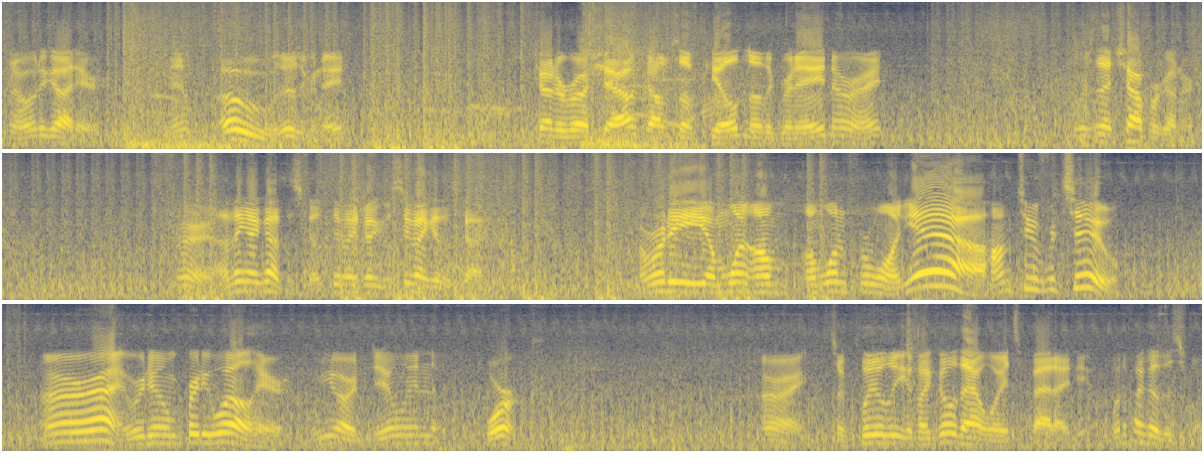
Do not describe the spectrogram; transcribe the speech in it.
Alright, what do we got here? Oh, there's a grenade. Trying to rush out, got himself killed, another grenade, alright. Where's that chopper gunner? Alright, I think I got this guy. Let's see if I, see if I get this guy. I'm already, I'm one, I'm, I'm one for one. Yeah, I'm two for two. Alright, we're doing pretty well here. We are doing work. Alright, so clearly if I go that way, it's a bad idea. What if I go this way?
